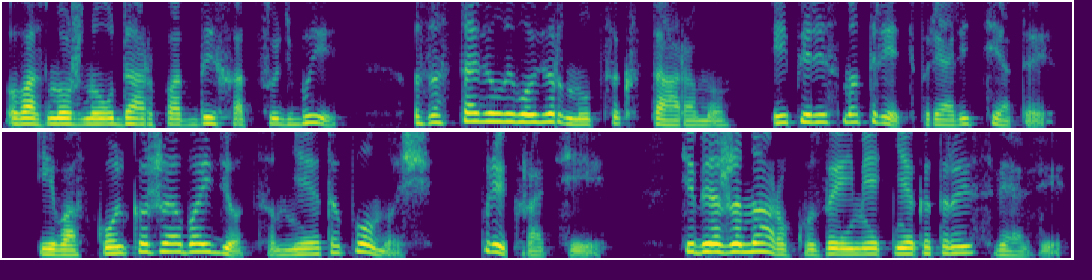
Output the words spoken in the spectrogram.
Возможно, удар под дых от судьбы заставил его вернуться к старому и пересмотреть приоритеты. И во сколько же обойдется мне эта помощь? Прекрати. Тебе же на руку заиметь некоторые связи.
